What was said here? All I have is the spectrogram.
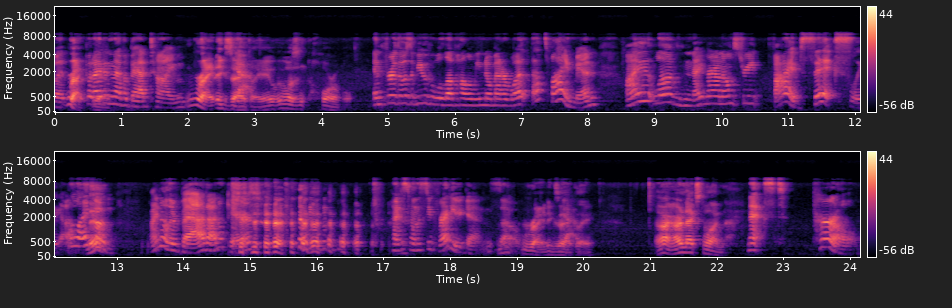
but Right, but I didn't have a bad time. right, exactly. It, it wasn't horrible. And for those of you who will love Halloween no matter what, that's fine, man. I love Nightmare on Elm Street five, six. Like I like Yeah. them. I know they're bad. I don't care. I just want to see Freddy again. So right, exactly. All right, our next one. next, Pearl,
